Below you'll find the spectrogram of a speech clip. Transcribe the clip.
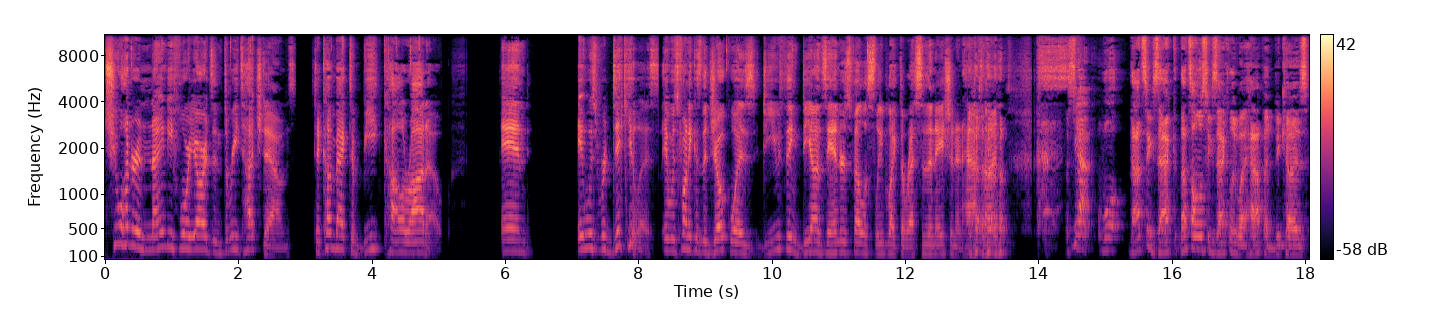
294 yards and three touchdowns to come back to beat Colorado. And it was ridiculous. It was funny because the joke was, do you think Deion Sanders fell asleep like the rest of the nation at halftime? So, Yeah. Well, that's exact. That's almost exactly what happened because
